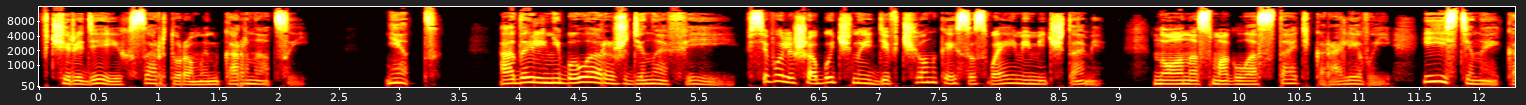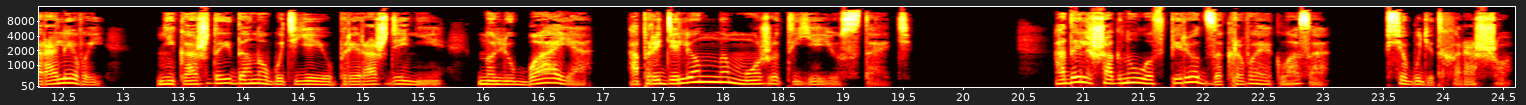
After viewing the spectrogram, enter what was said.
в череде их с Артуром инкарнаций. Нет, Адель не была рождена феей, всего лишь обычной девчонкой со своими мечтами. Но она смогла стать королевой, истинной королевой. Не каждой дано быть ею при рождении, но любая определенно может ею стать. Адель шагнула вперед, закрывая глаза. Все будет хорошо.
